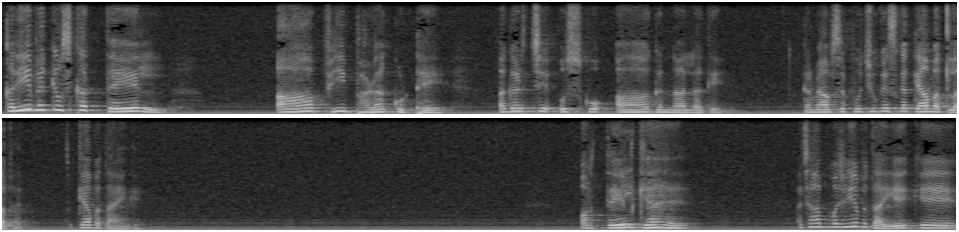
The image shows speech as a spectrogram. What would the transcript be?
قریب ہے کہ اس کا تیل آپ ہی بھڑک اٹھے۔ اگرچہ اس کو آگ نہ لگے۔ اگر میں آپ سے پوچھوں کہ اس کا کیا مطلب ہے، تو کیا بتائیں گے؟ اور تیل کیا ہے؟ اچھا آپ مجھے یہ بتائیے کہ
